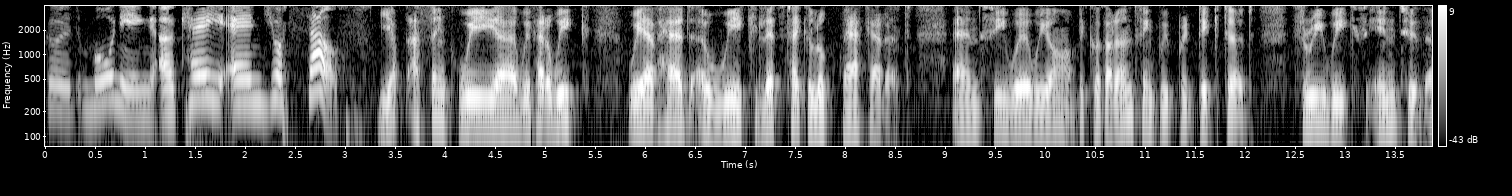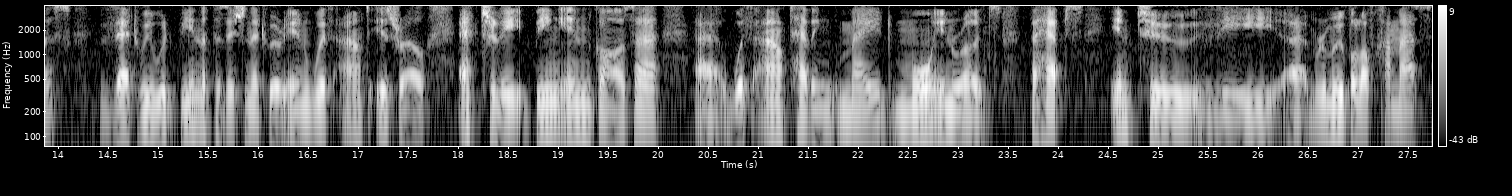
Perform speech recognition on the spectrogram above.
Good morning. Okay, and yourself? Yep, I think we uh, we've had a week. We have had a week. Let's take a look back at it and see where we are because I don't think we predicted three weeks into this that we would be in the position that we're in without Israel actually being in Gaza, uh, without having made more inroads, perhaps into the uh, removal of Hamas.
